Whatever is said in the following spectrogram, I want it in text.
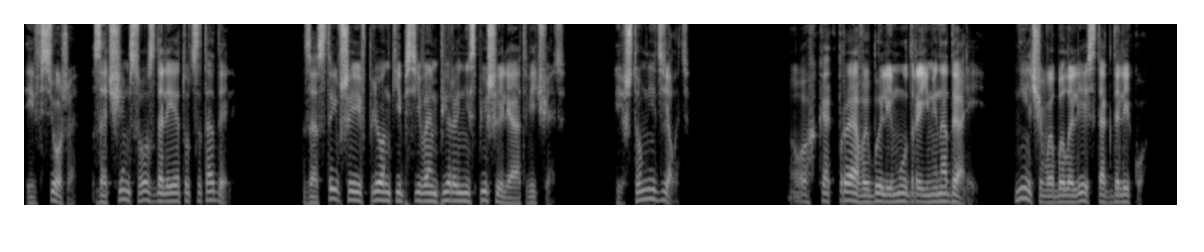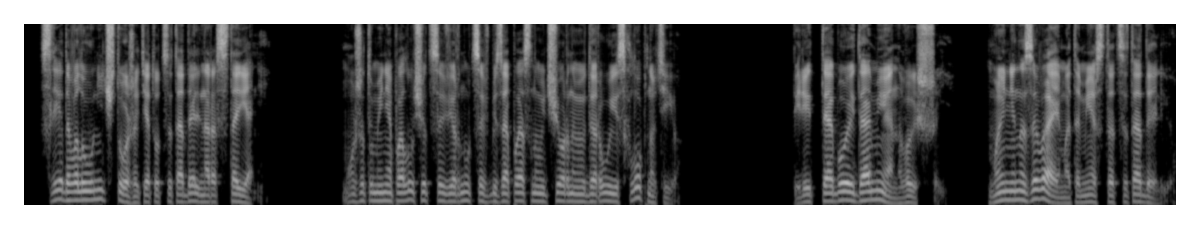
И все же, зачем создали эту цитадель? Застывшие в пленке пси-вампиры не спешили отвечать. И что мне делать? Ох, как правы были мудрые Минодарии. Нечего было лезть так далеко. Следовало уничтожить эту цитадель на расстоянии. Может, у меня получится вернуться в безопасную черную дыру и схлопнуть ее? Перед тобой домен высший. Мы не называем это место цитаделью.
